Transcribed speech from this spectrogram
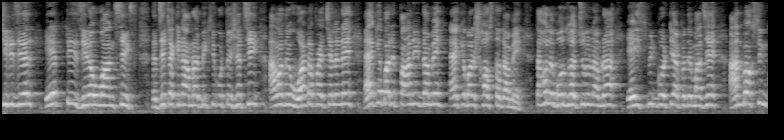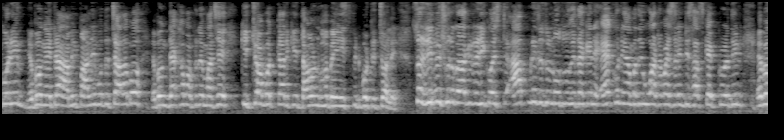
সিরিজের এফটি জিরো ওয়ান সিক্স যেটা কিনা আমরা বিক্রি করতে এসেছি আমাদের ওয়াটার পাই চ্যানেলে একেবারে পানির দামে, একেবারে সস্তা দামে। তাহলে বন্ধুরা, চলুন আমরা এই স্পিড বোর্ডটি আপনাদের মাঝে আনবক্সিং করি এবং এটা আমি পানির মধ্যে চালাবো এবং দেখাবো আপনাদের মাঝে কি চমৎকার, কি দারুণভাবে এই স্পিড বোর্ডটি চলে। সো রিভিউ শুরু করার একটা রিকোয়েস্ট আপনি যদি নতুন হয়ে থাকেন, এখনই আমাদের ওয়াটার পাই চ্যানেলটি সাবস্ক্রাইব করে দিন এবং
